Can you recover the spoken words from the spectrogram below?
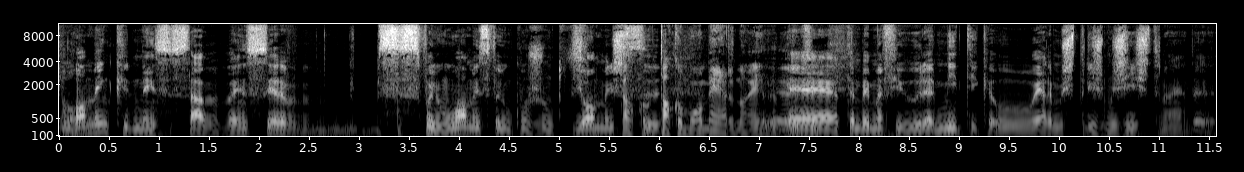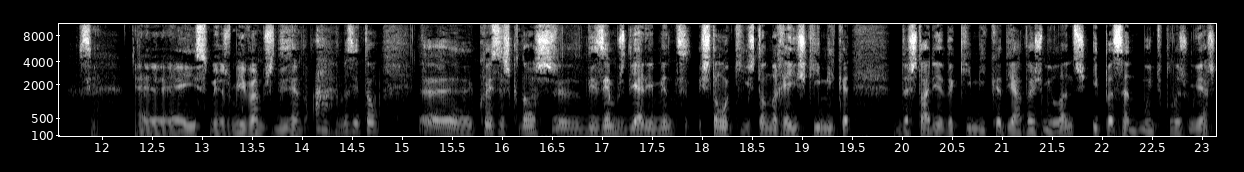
Um ou... homem que nem se sabe bem ser, se foi um homem, se foi um conjunto de homens. Tal, se... como, tal como Homero, não é? É também uma figura mítica, o Hermes Trismegisto, não é? De... Sim. É, é, isso mesmo. E vamos dizendo, ah, mas então uh, coisas que nós uh, dizemos diariamente estão aqui, estão na raiz química da história da química de há dois mil anos e passando muito pelas mulheres.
